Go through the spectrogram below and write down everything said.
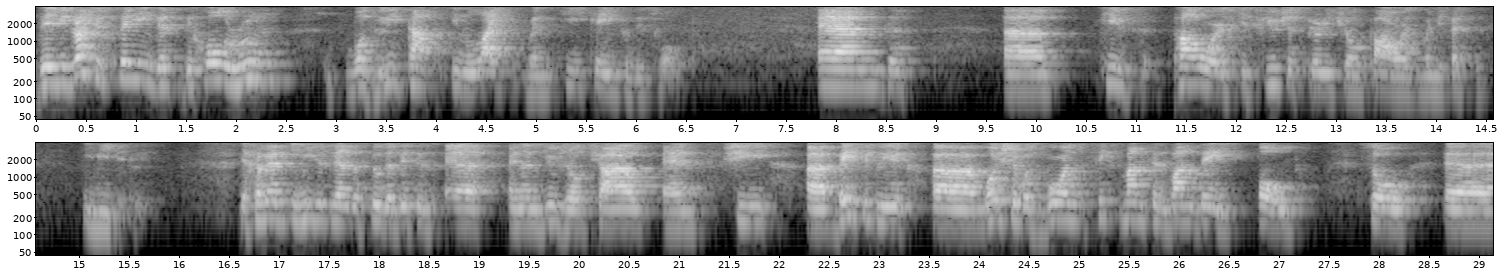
The Midrash is saying that the whole room was lit up in light when he came to this world. And uh, his powers, his future spiritual powers manifested immediately. Yocheved immediately understood that this is a, an unusual child and she uh, basically, uh, Moshe was born six months and one day old. So uh,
